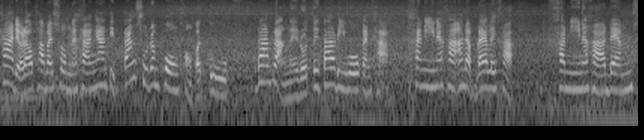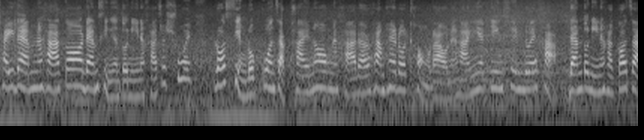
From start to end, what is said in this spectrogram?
ค่ะเดี๋ยวเราพามาชมนะคะ งานติดตั้งชุดลำโพงของประตูด้านหลังในรถ Toyota r e v o กันค่ะ คันนี้นะคะ อันดับแรกเลยค่ะ คันนี้นะคะ แดมใช้แดมนะคะ ก็แดมสีเงินตัวนี้นะคะ จะช่วยลดเสียงรบกวนจากภายนอกนะคะ แล้วทำให้รถของเรานะคะ เงียบยิ่งขึ้นด้วยค่ะ แดมตัวนี้นะคะก็จะ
